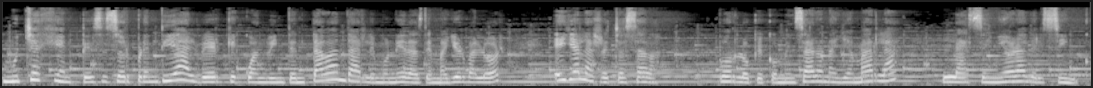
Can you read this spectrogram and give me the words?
Mucha gente se sorprendía al ver que cuando intentaban darle monedas de mayor valor, ella las rechazaba, por lo que comenzaron a llamarla la Señora del Cinco.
